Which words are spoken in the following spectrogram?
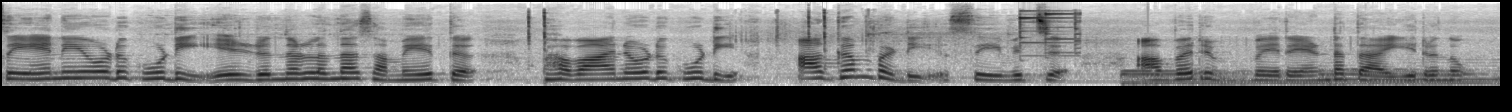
സേനയോടുകൂടി എഴുന്നള്ളുന്ന സമയത്ത് ഭവാനോടുകൂടി അകമ്പടി സേവിച്ച് അവരും വരേണ്ടതായിരുന്നു.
